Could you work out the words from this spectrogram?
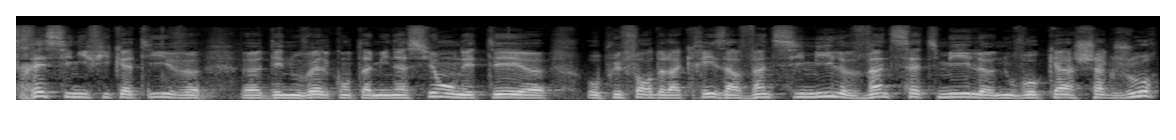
très significative euh, des nouvelles contaminations. On était au plus fort de la crise à 26 000, 27 000 nouveaux cas chaque jour.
